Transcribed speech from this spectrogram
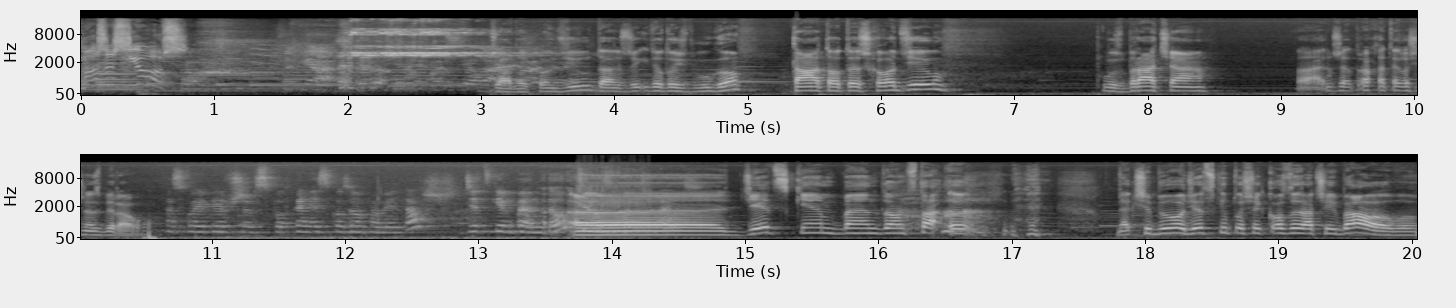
Możesz już! Dziadek chodził, także i to dość długo. Tato też chodził, plus bracia, także trochę tego się nazbierało. A swoje pierwsze spotkanie z kozą pamiętasz? Dzieckiem będą? Eee, dzieckiem będąc, ta, e, jak się było dzieckiem, to się kozy raczej bało, bo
